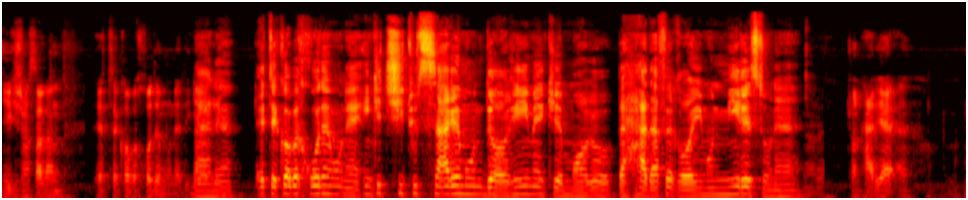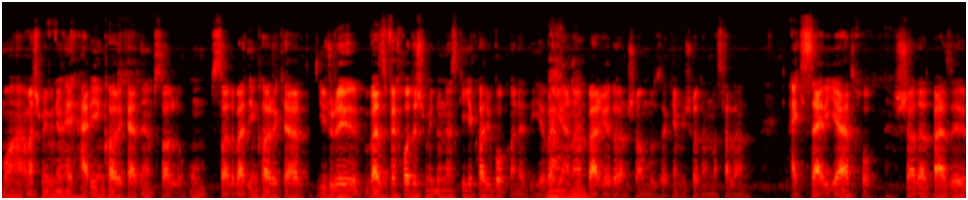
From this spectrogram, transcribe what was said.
یکیش مثلا اتکاب خودمونه دیگه. بله. اتکاب خودمونه. اینکه چی تو سرمون داریمه که ما رو به هدف قایمون میرسونه. آره. چون هری ما همش می‌بینیم هی هری این کار کرد امسال اون سال بعد این کار کرد. یه جوری وظیفه خودش می‌دونست که یه کاری بکنه دیگه. بله. وگرنه بقیه دانش آموزا که می‌شدن مثلا اکثریت خب شاید از بعضی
